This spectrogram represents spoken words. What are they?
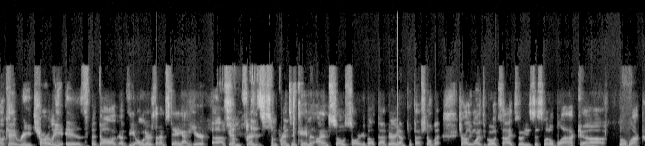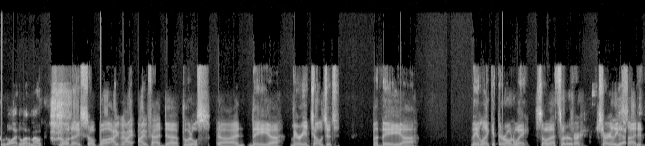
Okay, Reid. Charlie is the dog of the owners that I'm staying at here. Uh, Okay. Some friends, some friends in Cayman. I am so sorry about that. Very unprofessional. But Charlie wanted to go outside, so he's this little black, uh, little black poodle. I had to let him out. Oh, nice. So, well, I, I I've had uh, poodles, uh, and they uh, very intelligent, but they uh, they like it their own way. So that's what True. Char- Charlie decided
